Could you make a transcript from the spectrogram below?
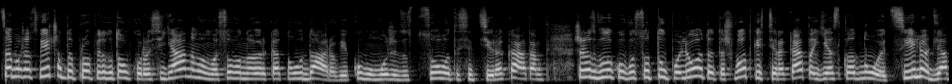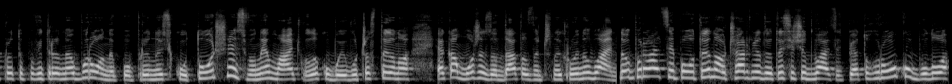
Це може свідчити про підготовку росіянами масованого ракетного удару, в якому можуть застосовуватися ці ракети. Через велику висоту польоту та швидкість ці ракети є складною ціллю для протиповітряної оборони. Попри низьку точність, вони мають велику бойову частину, яка може завдати значних руйнувань. До операції Паутина у червні 2025 року було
